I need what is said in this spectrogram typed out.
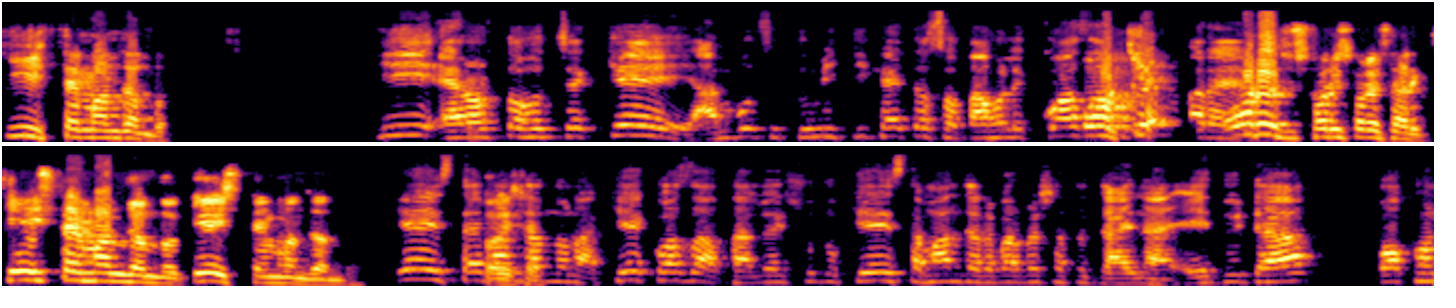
কি mangiando কি এর অর্থ হচ্ছে কে? আমি বলছি তুমি কি খাইতেছ? তাহলে সরি সরি স্যার কে stai mangiando কে stai mangiando কে ইস্তেমান sir. জানো না? কে কজা তাহলে শুধু কে ইস্তেমান জানে বারবার সাথে যায় না। এই দুইটা কখন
